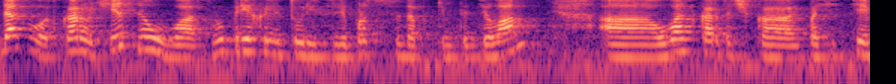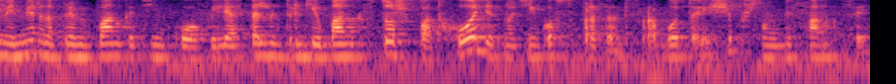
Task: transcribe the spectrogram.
Так вот, короче, если у вас, вы приехали турист или просто сюда по каким-то делам, а, у вас карточка по системе МИР, например, банка Тиньков или остальных других банков тоже подходит, но Тиньков 100% работающий, потому что он без санкций.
